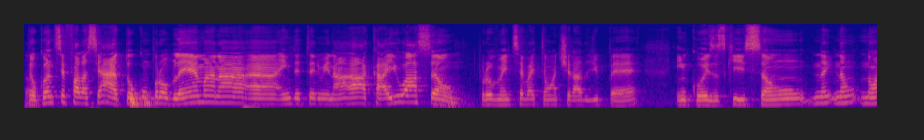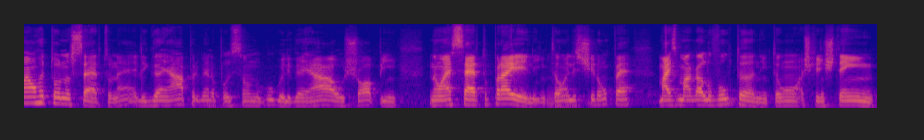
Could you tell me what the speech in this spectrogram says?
Então quando você fala assim, ah, eu tô com problema na, ah, em determinar, ah, caiu a ação, provavelmente você vai ter uma tirada de pé em coisas que são não, não é um retorno certo, né? Ele ganhar a primeira posição no Google, ele ganhar o shopping, não é certo para ele. Então eles tiram o pé, mas Magalu voltando. Então acho que a gente tem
